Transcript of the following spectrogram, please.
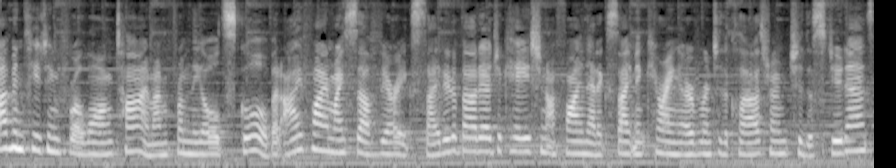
I've been teaching for a long time. I'm from the old school, but I find myself very excited about education. I find that excitement carrying over into the classroom to the students.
